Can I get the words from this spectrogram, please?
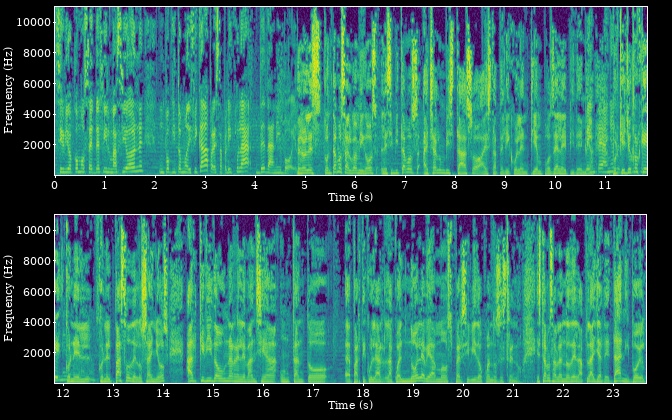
sirvió como set de filmación un poquito modificada para esta película de Danny Boyle. Pero les contamos algo amigos, les invitamos a echarle un vistazo a esta película en tiempos de la epidemia, porque yo creo que con el con el paso de los años ha adquirido una relevancia un tanto particular, la cual no le habíamos percibido cuando se estrenó. Estamos hablando de La playa de Danny Boyle,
